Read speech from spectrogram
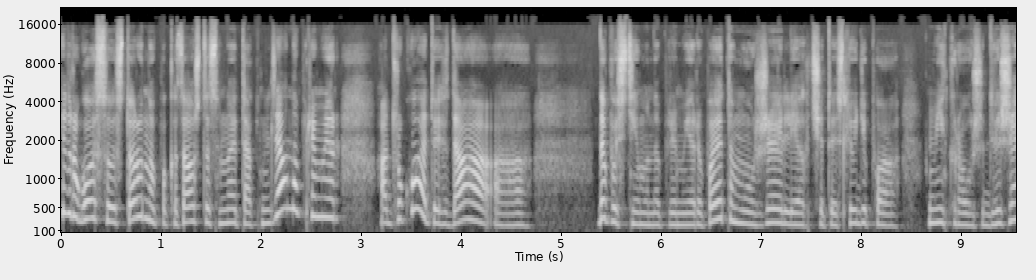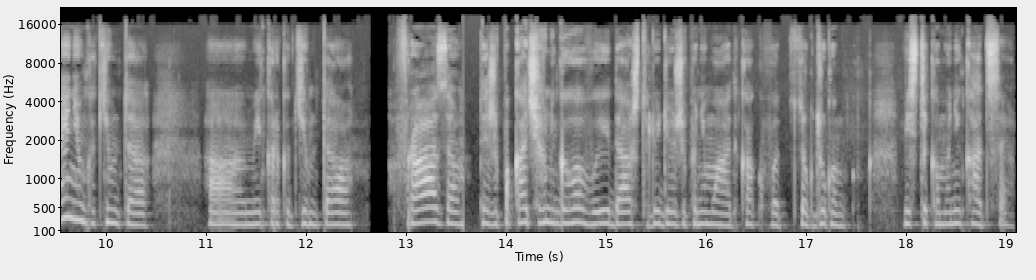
и другой в свою сторону показал, что со мной так нельзя, например, а другое, то есть, да, а, допустимо, например, и поэтому уже легче. То есть люди по микро уже движениям каким-то, а, микро каким-то фразам, даже покачивание головы, да, что люди уже понимают, как вот друг с другом вести коммуникацию.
